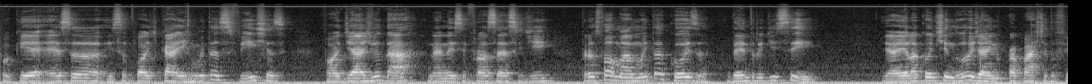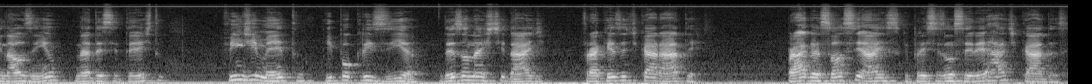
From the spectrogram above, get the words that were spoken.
porque essa, isso pode cair muitas fichas, pode ajudar né, nesse processo de transformar muita coisa dentro de si. E aí ela continua, já indo para a parte do finalzinho né, desse texto. Fingimento, hipocrisia, desonestidade, fraqueza de caráter, pragas sociais que precisam ser erradicadas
